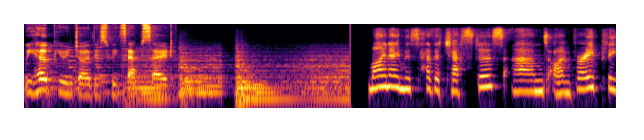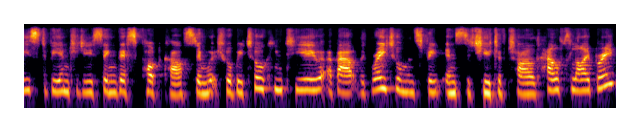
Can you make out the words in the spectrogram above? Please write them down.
We hope you enjoy this week's episode. My name is Heather Chesters, and I'm very pleased to be introducing this podcast in which we'll be talking to you about the Great Ormond Street Institute of Child Health Library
